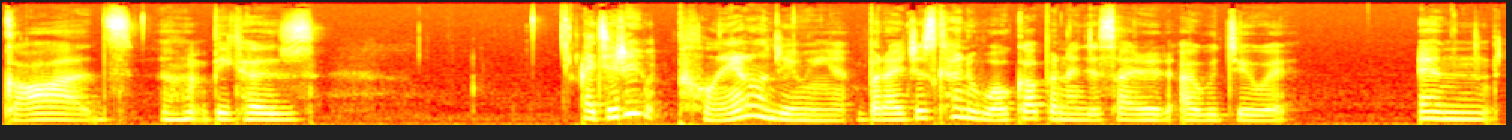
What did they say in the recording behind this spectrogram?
gods because I didn't plan on doing it, but I just kind of woke up and I decided I would do it. And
